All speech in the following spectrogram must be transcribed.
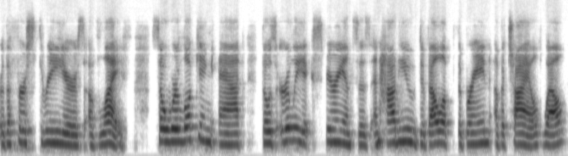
or the first three years of life. So we're looking at those early experiences and how do you develop the brain of a child? Well,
